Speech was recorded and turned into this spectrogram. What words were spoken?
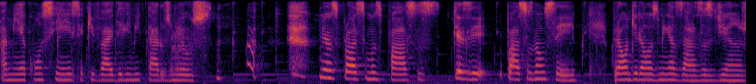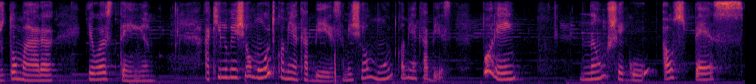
a minha consciência que vai delimitar os meus meus próximos passos. Quer dizer, passos não sei. Para onde irão as minhas asas de anjo? Tomara eu as tenha. Aquilo mexeu muito com a minha cabeça, mexeu muito com a minha cabeça. Porém, não chegou aos pés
